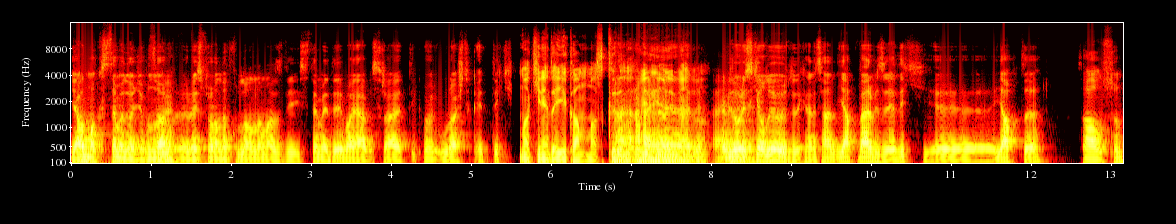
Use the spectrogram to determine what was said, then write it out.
Yapmak istemedi önce. Bunlar Tabii. restoranda kullanılamaz diye istemedi. Bayağı bir ısrar ettik böyle uğraştık ettik. Makinede yıkanmaz, kırılır bilmem ne. Ya Aynen biz o riski alıyoruz dedik. Hani sen yap ver bize dedik. Ee, yaptı. Sağ olsun.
